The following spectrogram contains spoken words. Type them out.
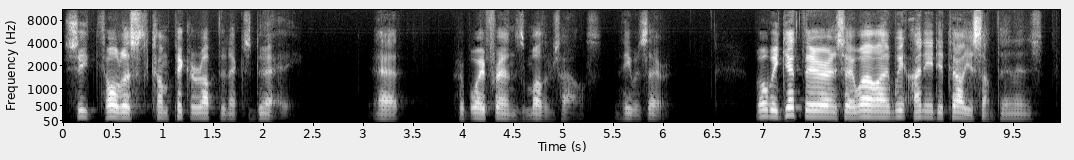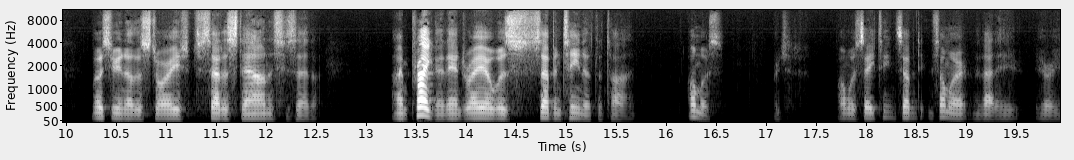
she told us to come pick her up the next day at her boyfriend's mother's house. He was there. Well, we get there and say, Well, I, we, I need to tell you something. And most of you know the story. She sat us down and she said, I'm pregnant. Andrea was 17 at the time. Almost. Almost 18, 17, somewhere in that area.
